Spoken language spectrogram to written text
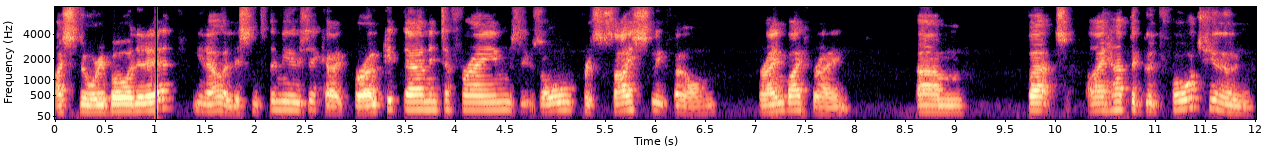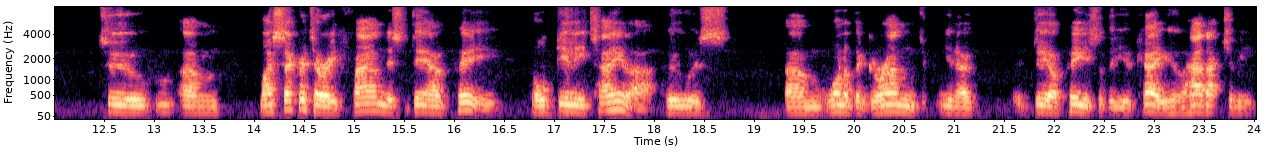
I storyboarded it, you know, I listened to the music, I broke it down into frames. It was all precisely filmed, frame by frame. Um, but I had the good fortune to, um, my secretary found this DOP called Gilly Taylor, who was um, one of the grand, you know, DOPs of the UK, who had actually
